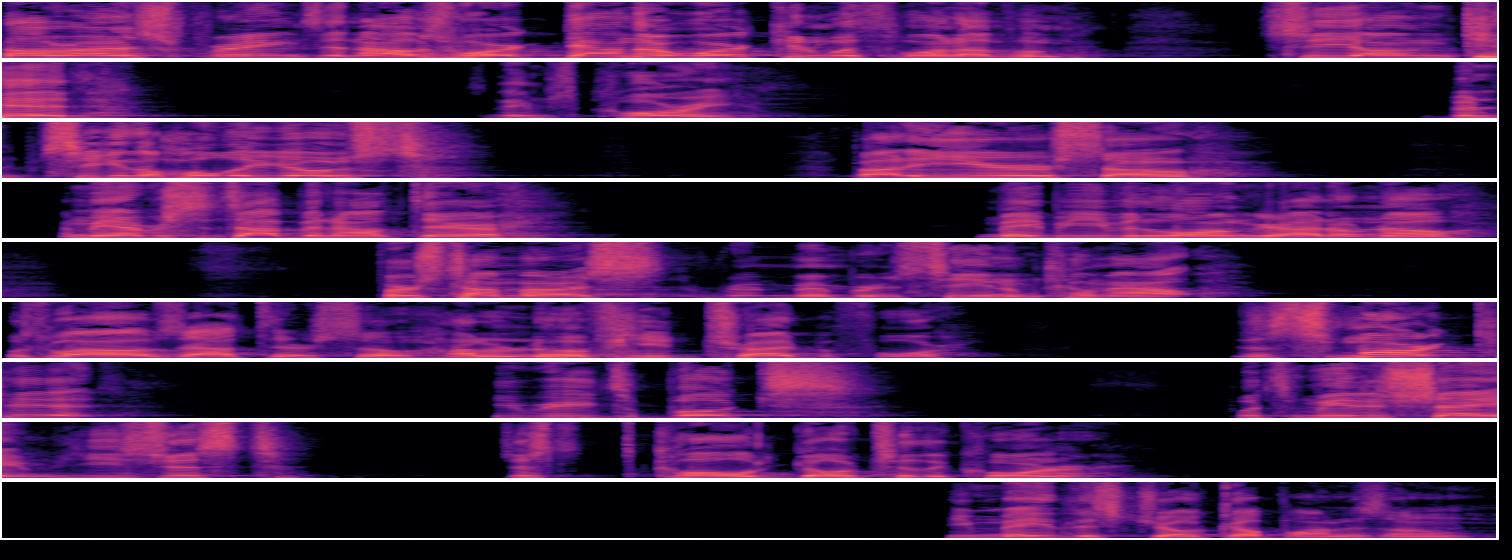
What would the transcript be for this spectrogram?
Colorado Springs, and I was work down there working with one of them. It's a young kid. His name's Corey. Been seeking the Holy Ghost about a year or so. I mean, ever since I've been out there, maybe even longer, I don't know. First time I remember seeing him come out was while I was out there, so I don't know if he'd tried before. He's a smart kid. He reads books, puts me to shame. He's just just called go to the corner. He made this joke up on his own.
